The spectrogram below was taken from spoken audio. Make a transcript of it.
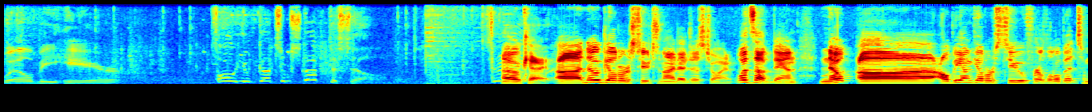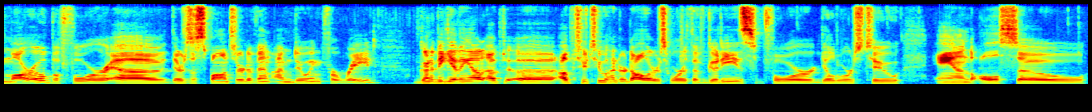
will be here. Oh, you've got some stuff to sell. Okay, uh, no Guild Wars 2 tonight, I just joined. What's up, Dan? Nope, uh, I'll be on Guild Wars 2 for a little bit tomorrow before, uh, there's a sponsored event I'm doing for Raid. I'm going to be giving out up to, uh, up to $200 worth of goodies for Guild Wars 2 and also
